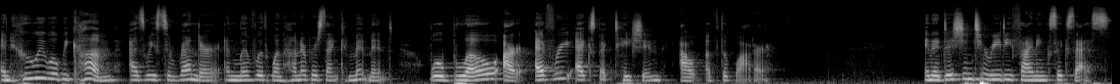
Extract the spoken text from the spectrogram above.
and who we will become as we surrender and live with 100% commitment will blow our every expectation out of the water. In addition to redefining success,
